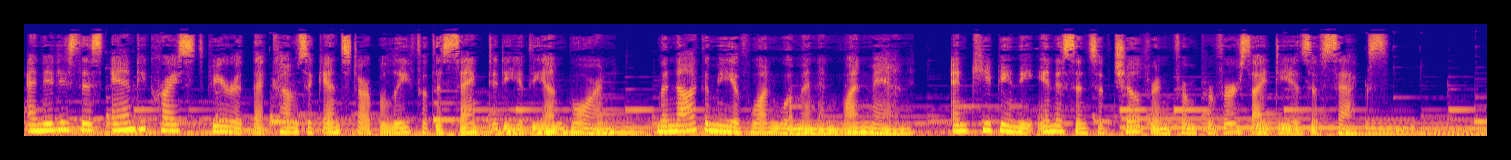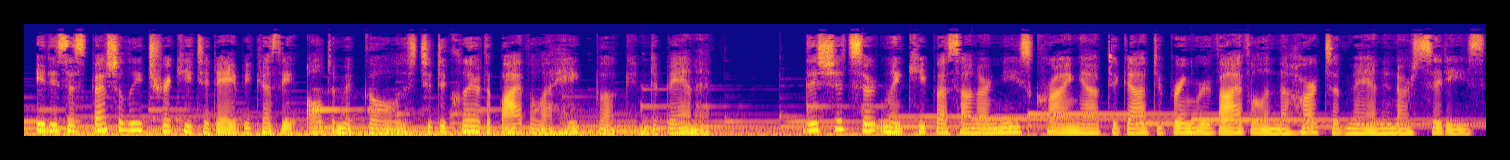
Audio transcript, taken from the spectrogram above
And it is this Antichrist spirit that comes against our belief of the sanctity of the unborn, monogamy of one woman and one man, and keeping the innocence of children from perverse ideas of sex. It is especially tricky today because the ultimate goal is to declare the Bible a hate book and to ban it. This should certainly keep us on our knees crying out to God to bring revival in the hearts of man in our cities,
